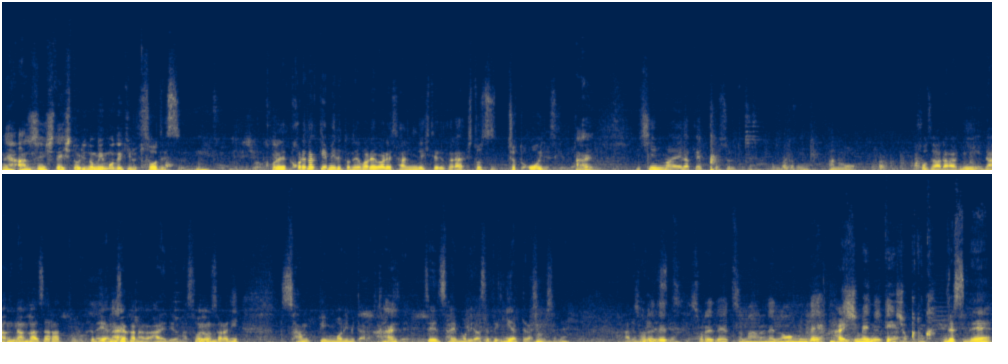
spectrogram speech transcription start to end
うね安心して一人飲みもできると。そうです、これこれだけ見るとね我々3人で来てるから一つちょっと多いですけど、はい。一人前だけとするとね本当にあの小皿になうん。長皿っていうんですかね、焼き魚が入るようなそういうお皿に三品盛りみたいな感じで、前菜盛り合わせ的にやってらっしゃいましたね、あれそれでもいいですね。それでつまんで飲んで、はい。締めに定食とか。ですね。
